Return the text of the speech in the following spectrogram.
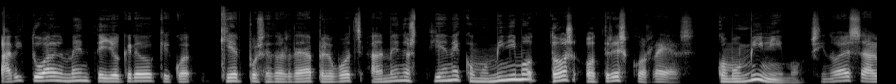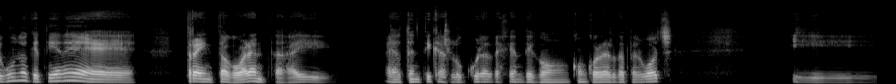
habitualmente yo creo que cualquier poseedor de Apple Watch al menos tiene como mínimo dos o tres correas, como mínimo, si no es alguno que tiene 30 o 40. Hay, hay auténticas locuras de gente con, con correas de Apple Watch y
